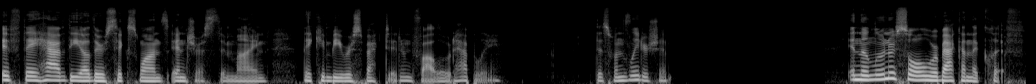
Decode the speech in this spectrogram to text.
If they have the other six wands' interests in mind, they can be respected and followed happily. This one's leadership. In the lunar soul, we're back on the cliff,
